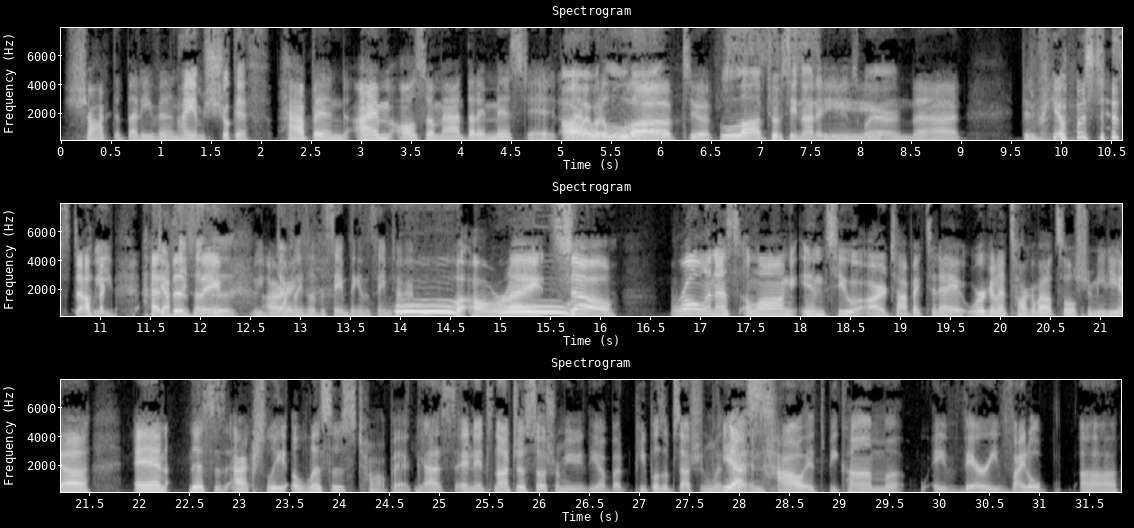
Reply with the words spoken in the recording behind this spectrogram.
shocked that that even I am shooketh. happened. I'm also mad that I missed it. Oh, I would would've loved- loved to have loved to have seen that at Union Square. That did we almost just talk We at definitely the said same? the, we All definitely right. said the same thing at the same time. Ooh, all right. Ooh. So, rolling us along into our topic today, we're going to talk about social media. And this is actually Alyssa's topic. Yes, and it's not just social media, but people's obsession with Yes. it and how it's become a very vital uh,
